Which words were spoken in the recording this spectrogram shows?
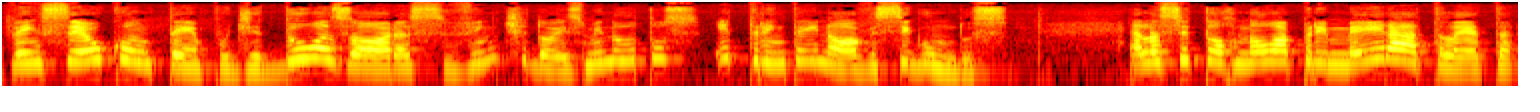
venceu com um tempo de 2 horas 22 minutos e 39 segundos. Ela se tornou a primeira atleta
